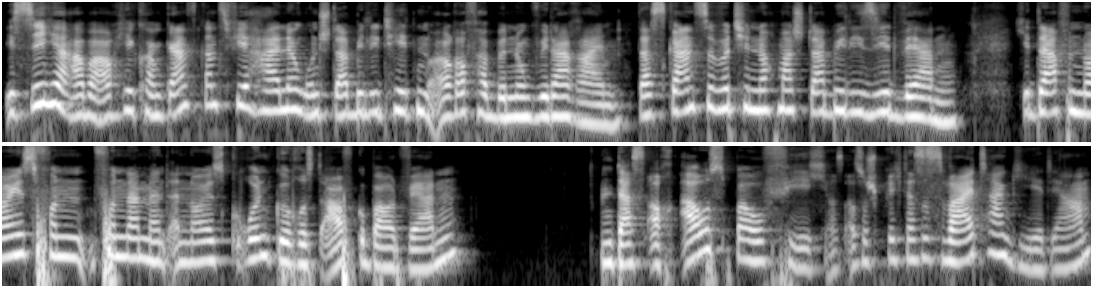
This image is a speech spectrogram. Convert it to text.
ich sehe hier aber auch, hier kommt ganz, ganz viel Heilung und Stabilität in eurer Verbindung wieder rein. Das Ganze wird hier nochmal stabilisiert werden. Hier darf ein neues Fundament, ein neues Grundgerüst aufgebaut werden das auch ausbaufähig ist. Also sprich, dass es weitergeht, ja.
